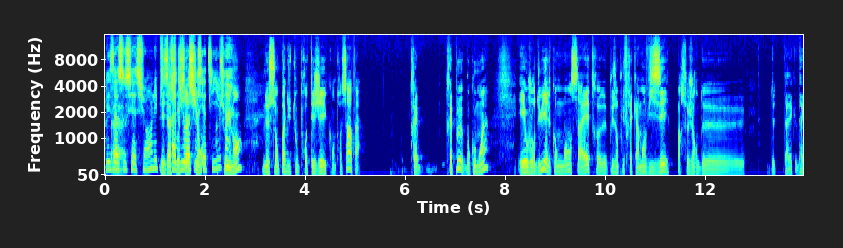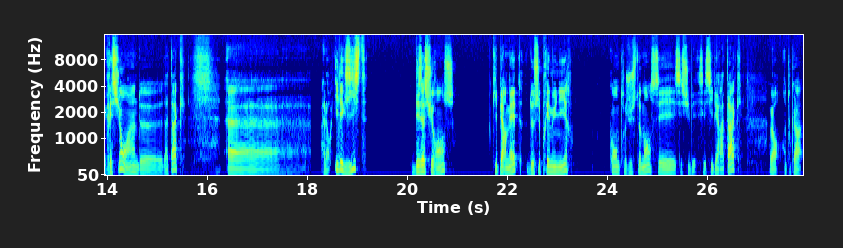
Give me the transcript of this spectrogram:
les associations, les petites les radios associatives. Absolument, ne sont pas du tout protégées contre ça, enfin, très, très peu, beaucoup moins. Et aujourd'hui, elles commencent à être de plus en plus fréquemment visées par ce genre de, d'agression, hein, d'attaque. Euh, alors, il existe des assurances qui permettent de se prémunir contre justement ces, ces, ces cyberattaques. Alors, en tout cas,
